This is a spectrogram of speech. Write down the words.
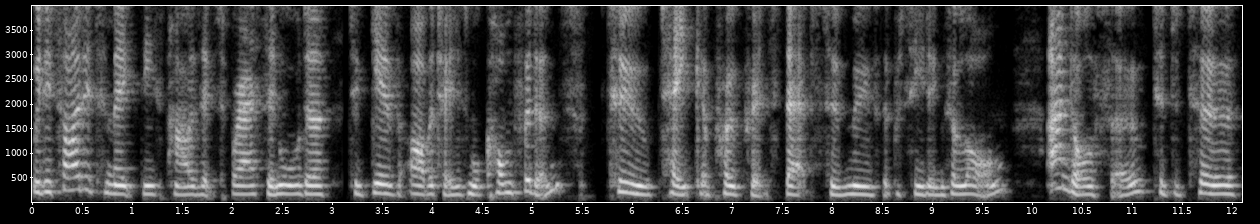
we decided to make these powers express in order to give arbitrators more confidence to take appropriate steps to move the proceedings along and also to deter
